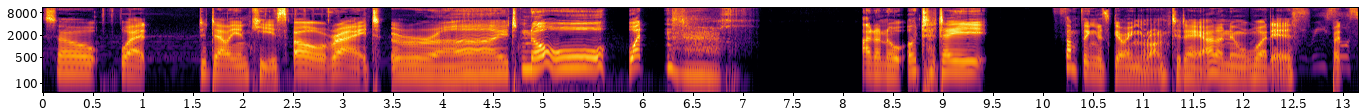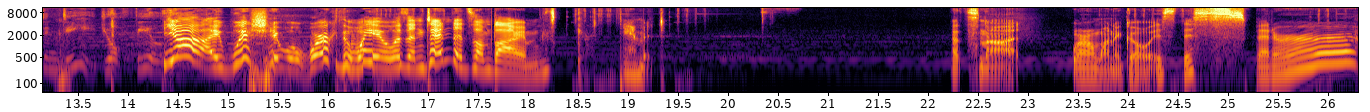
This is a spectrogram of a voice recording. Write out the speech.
So, what? Daedalian keys. Oh, right. Right. No! What? I don't know. Oh, today. Something is going wrong today. I don't know what is. But Resource indeed, your field. yeah, I wish it would work the way it was intended sometimes. God damn it. That's not where I want to go. Is this better? I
